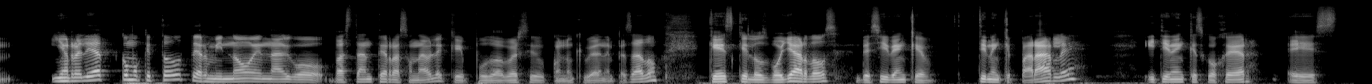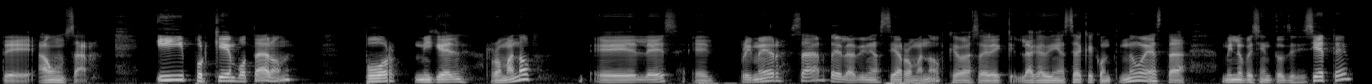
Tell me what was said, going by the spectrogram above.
y en realidad como que todo terminó en algo bastante razonable que pudo haber sido con lo que hubieran empezado, que es que los boyardos deciden que tienen que pararle y tienen que escoger este, a un zar. ¿Y por quién votaron? Por Miguel Romanov. Él es el primer zar de la dinastía Romanov, que va a ser la dinastía que continúe hasta 1917.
